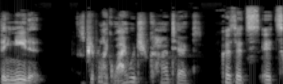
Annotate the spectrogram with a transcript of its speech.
They need it. Because people are like, why would you contact? because it's it's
